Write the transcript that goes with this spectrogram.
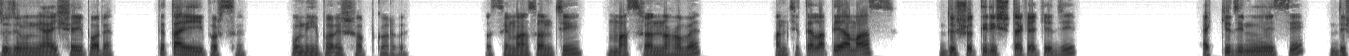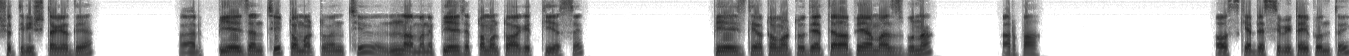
যদি উনি আইসেই পরে তো তাই পড়ছে। উনি পরে সব করবে। হচ্ছে মাছ আনছি, মাছ রান্না হবে। আনছি তেলাপিয়া মাছ, দুশো তিরিশ টাকা কেজি। এক কেজি নিয়েছি দুশো তিরিশ টাকা দেয়া। আর পেঁয়াজ আনছি, টমেটো আনছি, না মানে পেঁয়াজ আর টমেটো আগে কি আছে? পেঁয়াজ দিয়ে টমেটো দিয়ে তেলাপিয়া মাছ বোনা। আর পা। আজকের রেসিপিটাই পর্যন্তই।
